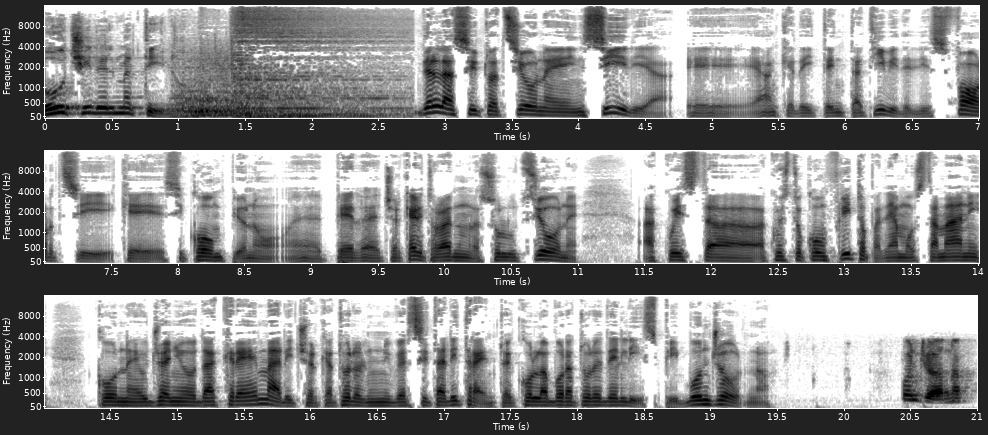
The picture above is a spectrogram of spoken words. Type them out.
Voci del mattino. Della situazione in Siria e anche dei tentativi, degli sforzi che si compiono eh, per cercare di trovare una soluzione a, questa, a, questo conflitto. Parliamo stamani con Eugenio Da Crema, ricercatore all'Università di Trento e collaboratore dell'ISPI. Buongiorno. Buongiorno.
